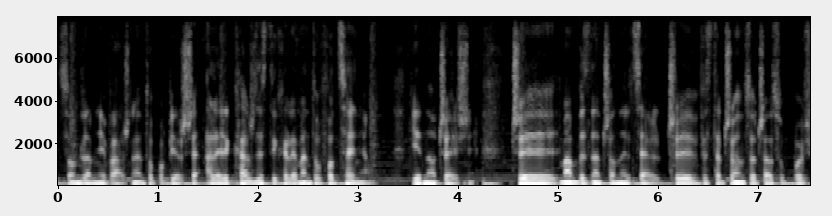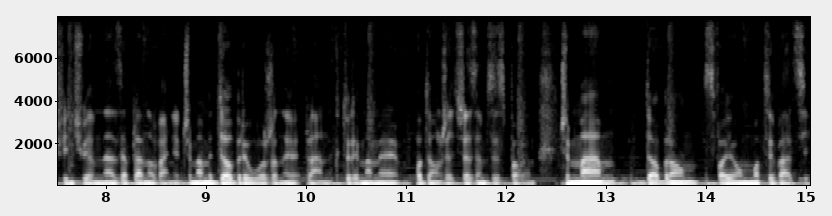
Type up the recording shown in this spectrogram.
są dla mnie ważne, to po pierwsze, ale każdy z tych elementów oceniam jednocześnie. Czy mam wyznaczony cel, czy wystarczająco czasu poświęciłem na zaplanowanie, czy mamy dobry ułożony plan, który mamy podążać razem z zespołem, czy mam dobrą swoją motywację,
